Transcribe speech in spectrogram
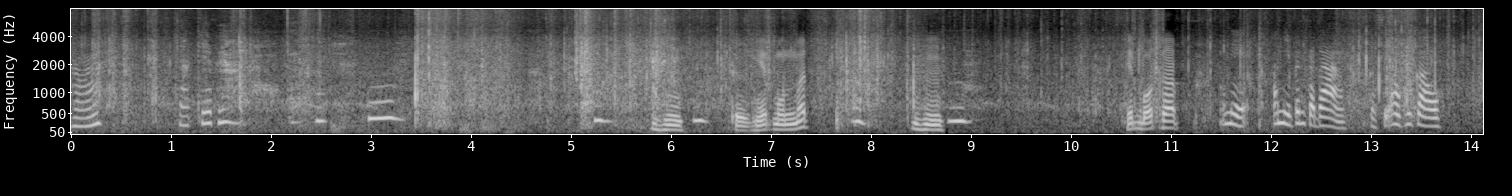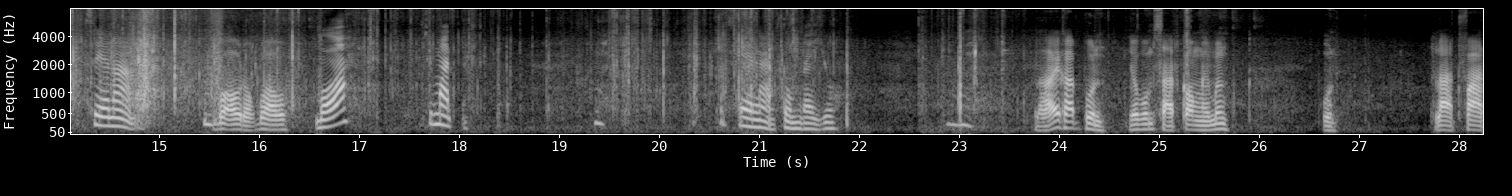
หาอยากเก็บอะ ถือเห็ดหมุนหมัดอื้อหือเห็ดบดครับ อันนี้ อันนี้เป็นกระด่างก็สิเอาคือเก่าแช่น้บ่เอาดอกบ่เอาำบ่สิมัดแช่น้ำต้มได้อยู่ หลายครับปุ่น เดี๋ยวผมสาดกล่องให้มึงปุ่นลาดฝาด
